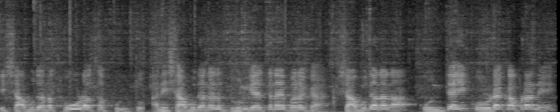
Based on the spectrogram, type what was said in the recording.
की साबुदाणा थोडासा फुलतो. आणि साबुदाण्याला धुवून घ्यायचं नाही बरं का? साबुदाण्याला कोणत्याही कोरड्या कापडाने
